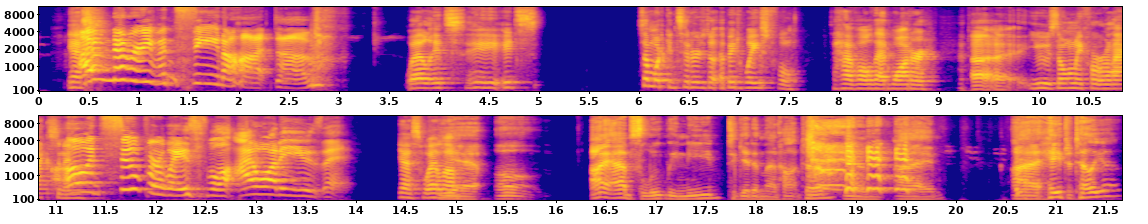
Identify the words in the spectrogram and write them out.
yes. I've never even seen a hot tub. Well, it's it's somewhat considered a bit wasteful to have all that water uh, used only for relaxing. Oh, it's super wasteful. I want to use it. yes, well, um, yeah, um, I absolutely need to get in that hot tub, and I, I hate to tell you,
